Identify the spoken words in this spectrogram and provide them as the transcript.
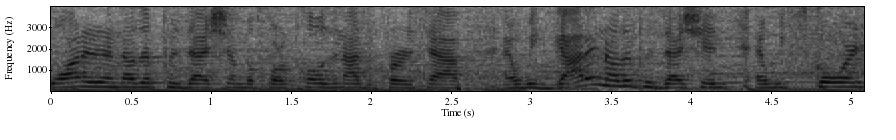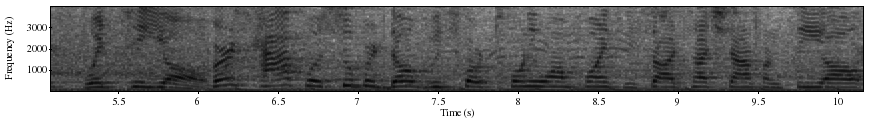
wanted another possession before closing out the first half. And we got another possession and we scored with T.O. First half was super dope. We scored 21 points. We saw a touchdown from T.O.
